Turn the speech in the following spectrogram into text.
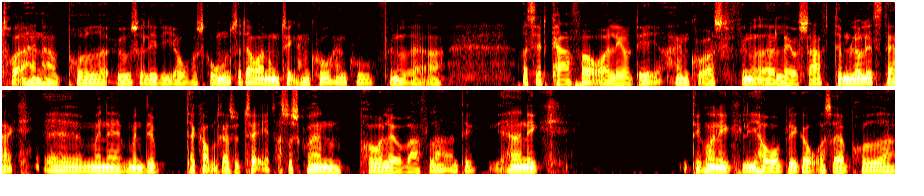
tror jeg, han har prøvet at øve sig lidt i over på skolen, så der var nogle ting, han kunne. Han kunne finde ud af at at sætte kaffe over og lave det. Han kunne også finde ud af at lave saft. Det blev lidt stærk, øh, men, øh, men det, der kom et resultat, og så skulle han prøve at lave vafler, og det havde han ikke, det kunne han ikke lige have overblik over, så jeg prøvede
